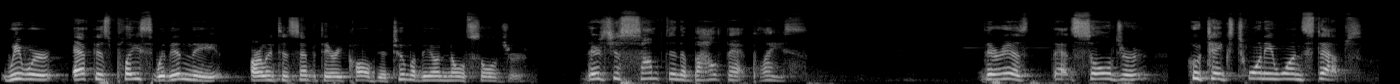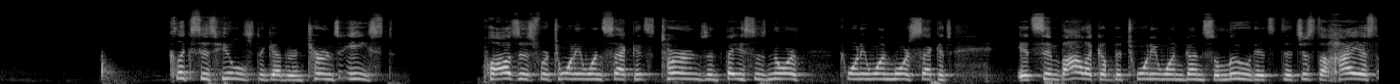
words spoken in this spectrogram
We were at this place within the Arlington Cemetery called the Tomb of the Unknown Soldier. There's just something about that place. There is that soldier who takes 21 steps, clicks his heels together, and turns east, pauses for 21 seconds, turns and faces north 21 more seconds. It's symbolic of the 21 gun salute. It's the, just the highest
